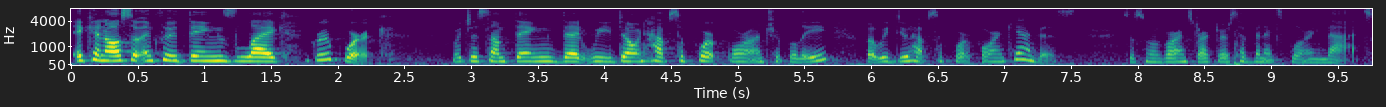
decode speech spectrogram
It can also include things like group work, which is something that we don't have support for on EEE, but we do have support for in Canvas. So some of our instructors have been exploring that.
